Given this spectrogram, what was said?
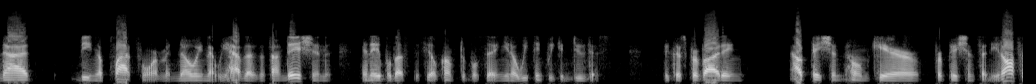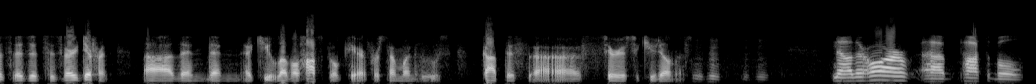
That being a platform and knowing that we have that as a foundation enabled us to feel comfortable saying, you know, we think we can do this. Because providing outpatient home care for patients that need office visits is very different uh, than, than acute level hospital care for someone who's got this uh, serious acute illness. Mm-hmm, mm-hmm. Now, there are uh, possible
